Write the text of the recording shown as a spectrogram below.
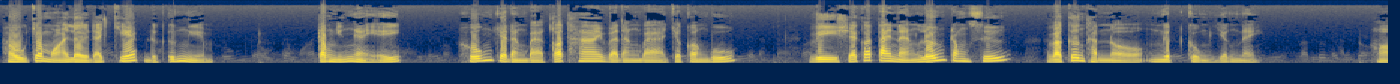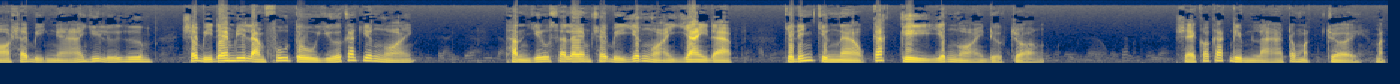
hầu cho mọi lời đã chép được ứng nghiệm. Trong những ngày ấy, khốn cho đàn bà có thai và đàn bà cho con bú, vì sẽ có tai nạn lớn trong xứ và cơn thạnh nộ nghịch cùng dân này. Họ sẽ bị ngã dưới lưỡi gươm, sẽ bị đem đi làm phu tù giữa các dân ngoại. Thành Jerusalem sẽ bị dân ngoại dày đạp cho đến chừng nào các kỳ dân ngoại được trọn. Sẽ có các điềm lạ trong mặt trời, mặt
